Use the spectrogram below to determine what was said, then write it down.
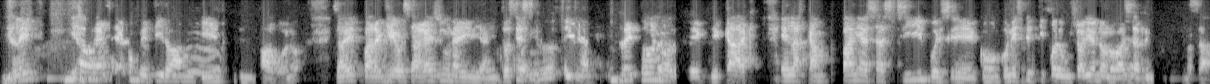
¿vale? Y ahora se ha convertido a un cliente en pago, ¿no? ¿Sabes? Para que os hagáis una idea. Entonces, un retorno de, CAC en las campañas así, pues eh, con, este tipo de usuario no lo vas a rentabilizar,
